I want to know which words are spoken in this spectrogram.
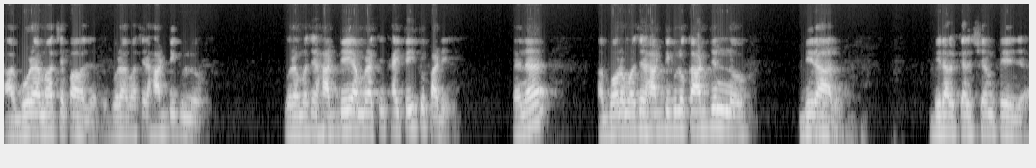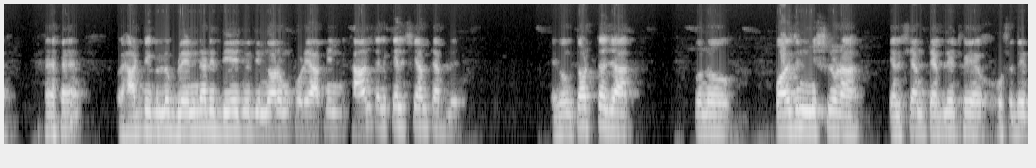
আর গোড়া মাছে পাওয়া যাবে। গোড়া মাছের হাড্ডিগুলো। গোড়া মাছের হাড্ডি আমরা কি খাইতেই তো পারি, তাই না? আর বড় মাছের হাড্ডিগুলো কার জন্য? বিড়াল। বিড়াল ক্যালসিয়াম পেয়ে যায়। ওই হাড্ডিগুলো ব্লেন্ডারে দিয়ে যদি নরম করে আপনি খান, তাহলে ক্যালসিয়াম ট্যাবলেট এবং তরতাজা কোনো পয়জন মিশলো না ক্যালসিয়াম ট্যাবলেট হয়ে ওষুধের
